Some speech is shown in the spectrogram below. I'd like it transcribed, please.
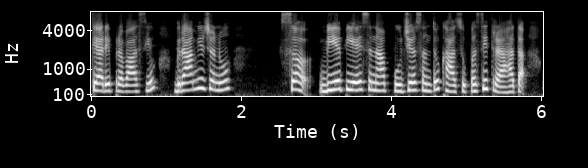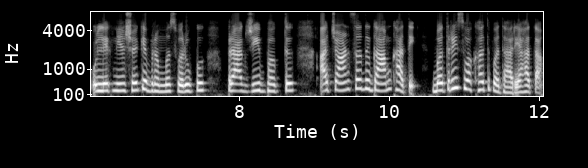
ત્યારે પ્રવાસીઓ, ગ્રામ્યજનો સહ બીએપીએસના પૂજ્ય સંતો ખાસ ઉપસ્થિત રહ્યા હતા. ઉલ્લેખનીય છે કે બ્રહ્મ સ્વરૂપ પ્રાગજી ભક્ત આ ચાણસદ ગામ ખાતે બત્રીસ વખત પધાર્યા હતા.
